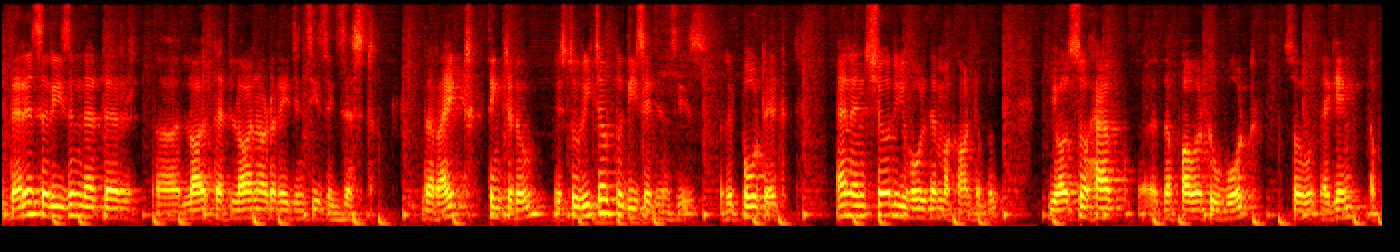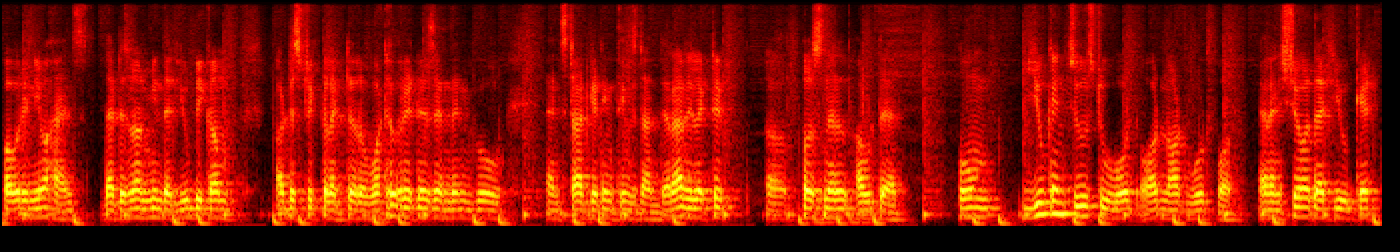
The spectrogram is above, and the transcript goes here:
There is a reason that there uh, law that law and order agencies exist. The right thing to do is to reach out to these agencies, report it, and ensure you hold them accountable. You also have uh, the power to vote. So again, a power in your hands. That does not mean that you become a district collector or whatever it is and then go and start getting things done. There are elected uh, personnel out there whom you can choose to vote or not vote for and ensure that you get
